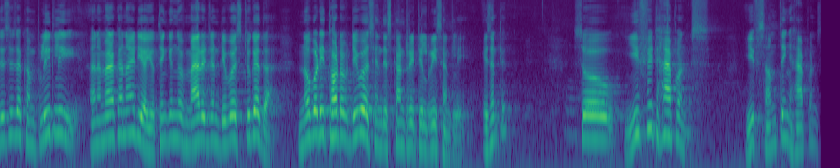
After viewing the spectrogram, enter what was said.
this is a completely an American idea, you're thinking of marriage and divorce together. Nobody thought of divorce in this country till recently, isn't it? So, if it happens, if something happens,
